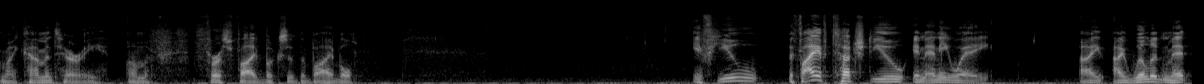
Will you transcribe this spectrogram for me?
my commentary on the f- first five books of the Bible. If you, if I have touched you in any way, I, I will admit,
